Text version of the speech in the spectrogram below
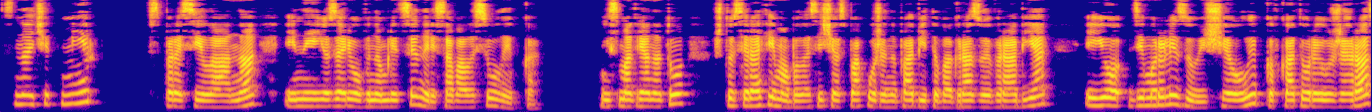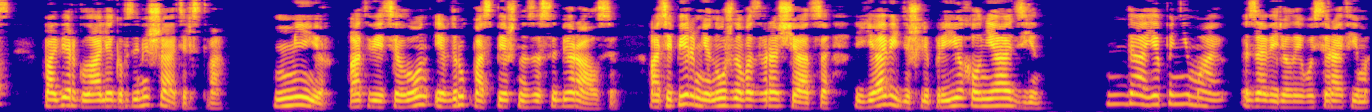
«Значит, мир?» – спросила она, и на ее зареванном лице нарисовалась улыбка. Несмотря на то, что Серафима была сейчас похожа на побитого грозой воробья, ее деморализующая улыбка, в которой уже раз повергла Олега в замешательство. «Мир», — ответил он и вдруг поспешно засобирался. «А теперь мне нужно возвращаться. Я, видишь ли, приехал не один». «Да, я понимаю», — заверила его Серафима.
